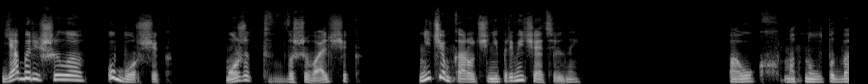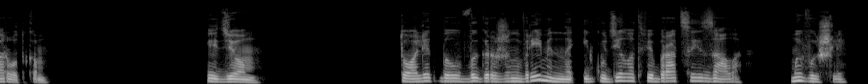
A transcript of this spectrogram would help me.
Я бы решила уборщик. Может, вышивальщик. Ничем, короче, не примечательный. Паук мотнул подбородком. Идем. Туалет был выгорожен временно и гудел от вибрации зала. Мы вышли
